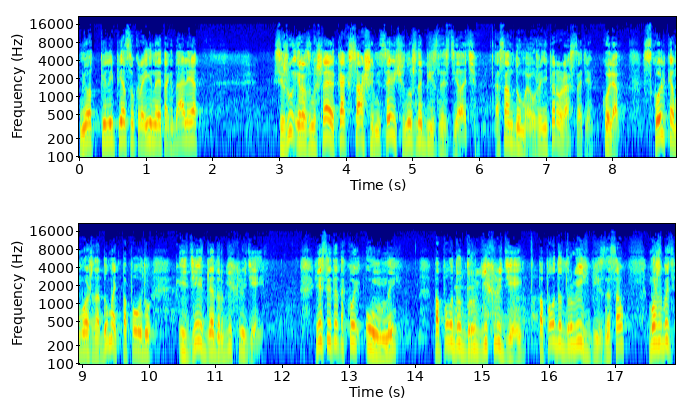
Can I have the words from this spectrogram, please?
«Мед, Пилипец, Украина» и так далее. Сижу и размышляю, как Саше Мицевичу нужно бизнес делать. А сам думаю, уже не первый раз, кстати. Коля, сколько можно думать по поводу идей для других людей? Если ты такой умный, по поводу других людей, по поводу других бизнесов. Может быть,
